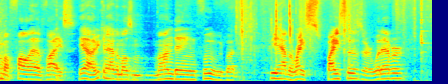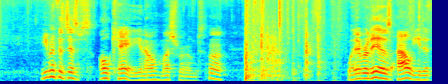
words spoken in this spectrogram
I think I'm gonna follow that advice. Yeah, you can have the most mundane food, but if you have the right spices or whatever, Even if it's just okay, you know, mushrooms. Huh. Whatever it is, I'll eat it.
